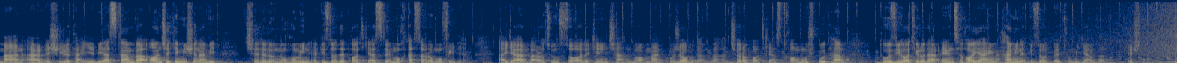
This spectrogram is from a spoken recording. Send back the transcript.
من اردشیر طیبی هستم و آنچه که میشنوید چهل و نهمین اپیزود پادکست مختصر و مفیده. اگر براتون سواله که این چند ماه من کجا بودم و چرا پادکست خاموش بود هم توضیحاتی رو در انتهای همین اپیزود بهتون میگم و بشنوید.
